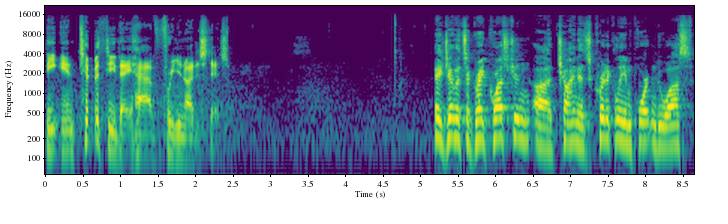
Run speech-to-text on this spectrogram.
the antipathy they have for the United States? Hey, Jim, it's a great question. Uh, China is critically important to us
